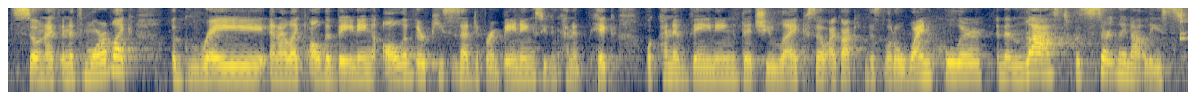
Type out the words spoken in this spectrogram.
It's so nice. And it's more of like a gray and I liked all the veining. All of their pieces had different veining so you can kind of pick what kind of veining that you like. So I got this little wine cooler. And then last, but certainly not least,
